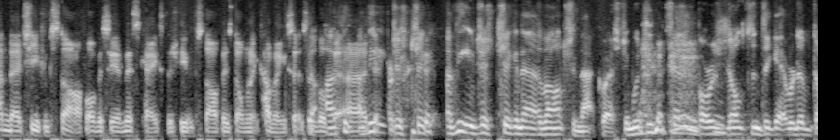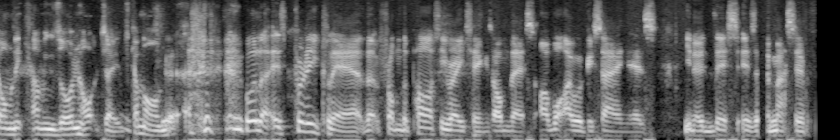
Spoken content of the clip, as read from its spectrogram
and their chief of staff. Obviously, in this case, the chief of staff is Dominic Cummings, so it's a little I bit think, I think different. Just chick- I think you've just chickened out of answering that question. Would you be telling Boris Johnson to get rid of Dominic Cummings or not, James? Come on. well, look, it's pretty clear that from the party ratings on this, uh, what I would be saying is, you know, this is a massive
